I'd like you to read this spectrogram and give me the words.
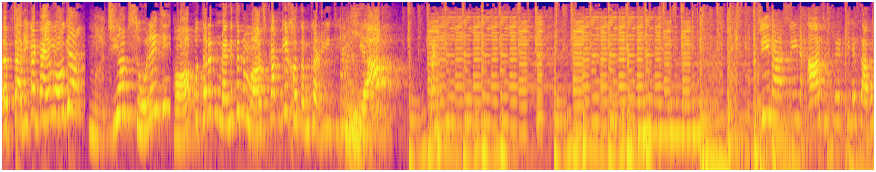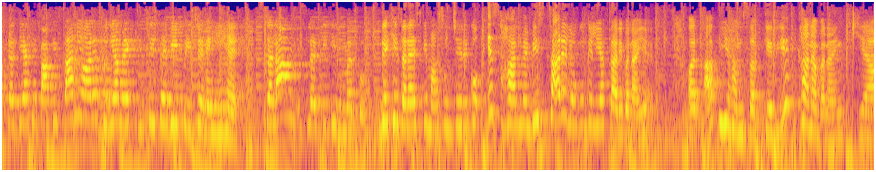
अफ्तारी का टाइम हो गया। माँ जी आप सो रही थी? हाँ पुत्र मैंने तो नमाज़ कब की खत्म कर ली थी? क्या? साबित कर दिया कि पाकिस्तानी औरत दुनिया में किसी से भी पीछे नहीं है। सलाम इस लड़की की हिम्मत को। देखिए जरा इसके मासूम चेहरे को इस हाल में भी सारे लोगों के लिए अफ्तारी बनाई है। और अब ये हम सब के लिए खाना बनाएँगे। क्या?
